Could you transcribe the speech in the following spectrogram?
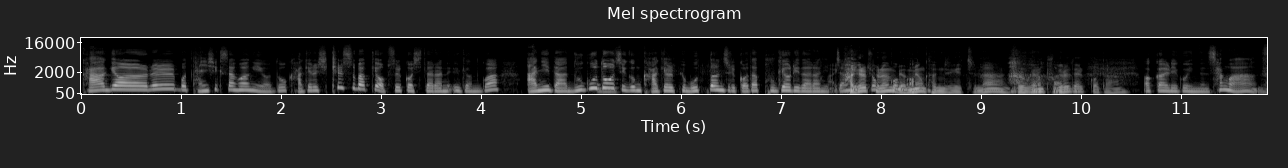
가결을 뭐 단식 상황이어도 가결을 시킬 수밖에 없을 것이다라는 의견과 아니다 누구도 음. 지금 가결표 못 던질 거다 부결이다라는 입장이 가결표는 몇 명 던지겠지만 결국에는 부결될 거다. 엇갈리고 있는 상황. 네.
